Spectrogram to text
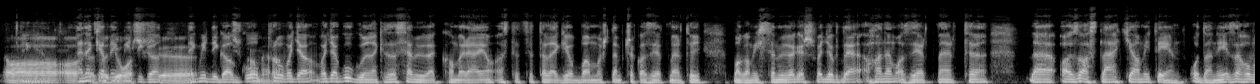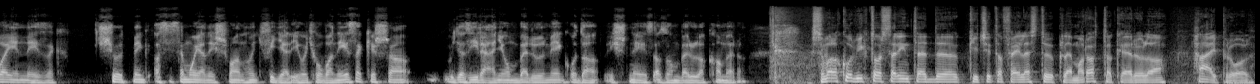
a, a, hát nekem még mindig a, még mindig a GoPro vagy a, vagy a Google-nek ez a szemüveg kamerája azt tetszett a legjobban, most nem csak azért, mert hogy magam is szemüveges vagyok, de hanem azért, mert az azt látja, amit én. Oda néz, ahova én nézek. Sőt, még azt hiszem olyan is van, hogy figyeli, hogy hova nézek, és a, ugye az irányon belül még oda is néz, azon belül a kamera. Szóval akkor Viktor szerinted kicsit a fejlesztők lemaradtak erről a hype-ról?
